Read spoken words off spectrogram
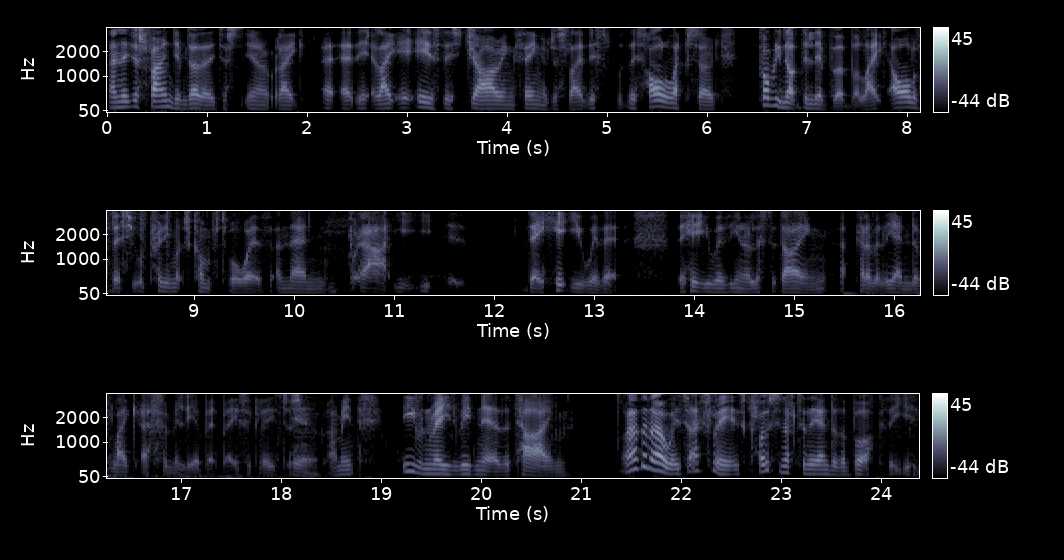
and they just find him, don't they? Just you know, like uh, uh, like it is this jarring thing of just like this this whole episode, probably not deliberate, but like all of this you were pretty much comfortable with, and then ah, you, you, they hit you with it. They hit you with you know Lister dying, uh, kind of at the end of like a familiar bit, basically. Just Yeah. I mean, even read, reading it at the time. I don't know. It's actually it's close enough to the end of the book that you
